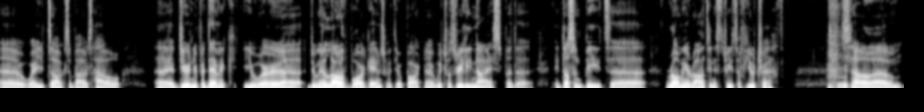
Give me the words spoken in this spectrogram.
uh, where you talked about how uh, during the pandemic you were uh, doing a lot of board games with your partner, which was really nice. But uh, it doesn't beat uh, roaming around in the streets of Utrecht. so um,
